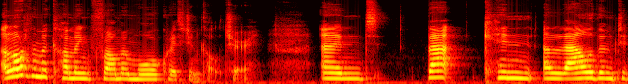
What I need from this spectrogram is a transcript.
a lot of them are coming from a more Christian culture. And that can allow them to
